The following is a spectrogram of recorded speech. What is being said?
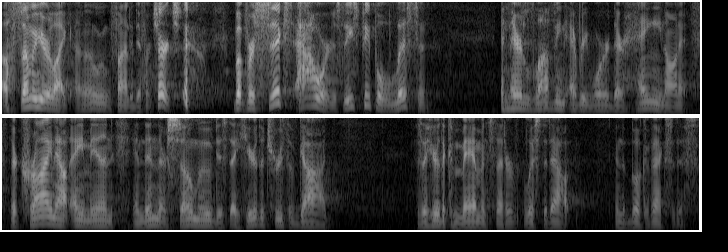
Uh, some of you are like, oh, we'll find a different church. but for six hours, these people listen. And they're loving every word. They're hanging on it. They're crying out, Amen. And then they're so moved as they hear the truth of God, as they hear the commandments that are listed out in the book of Exodus,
